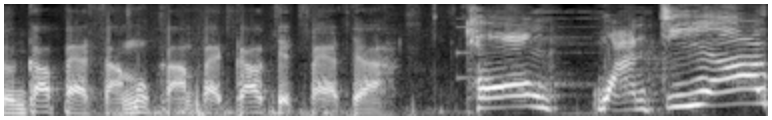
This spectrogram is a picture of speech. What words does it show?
ศูนย์เก้าแปดสามหกสามแปดเก้าเจ็ดแปดจ้ะทองหวานเจี๊ยบ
